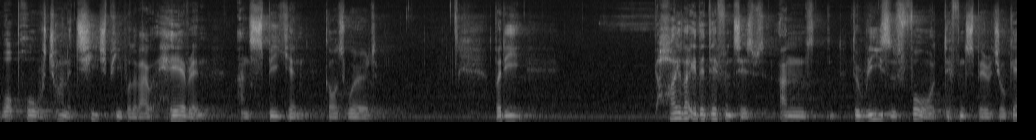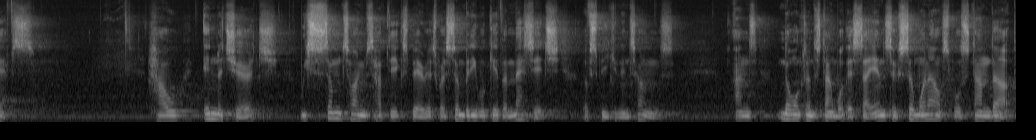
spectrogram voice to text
what Paul was trying to teach people about hearing and speaking God's word. But he highlighted the differences and the reasons for different spiritual gifts. How in the church, we sometimes have the experience where somebody will give a message of speaking in tongues and no one can understand what they're saying, so someone else will stand up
